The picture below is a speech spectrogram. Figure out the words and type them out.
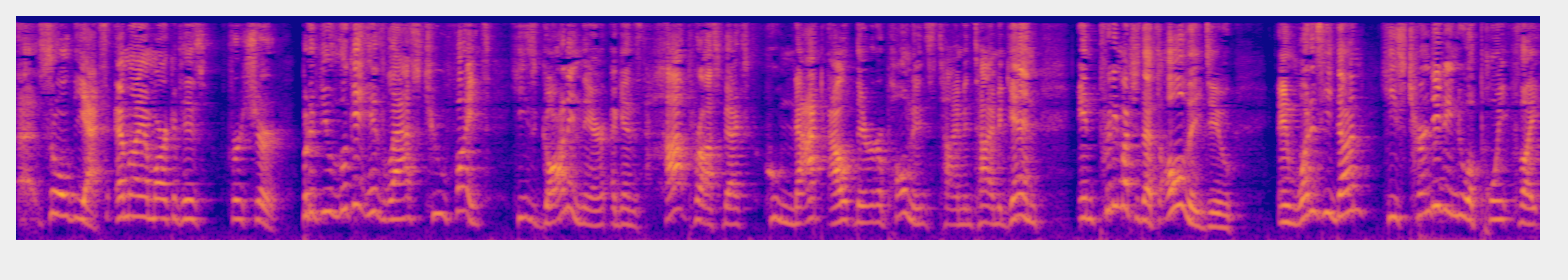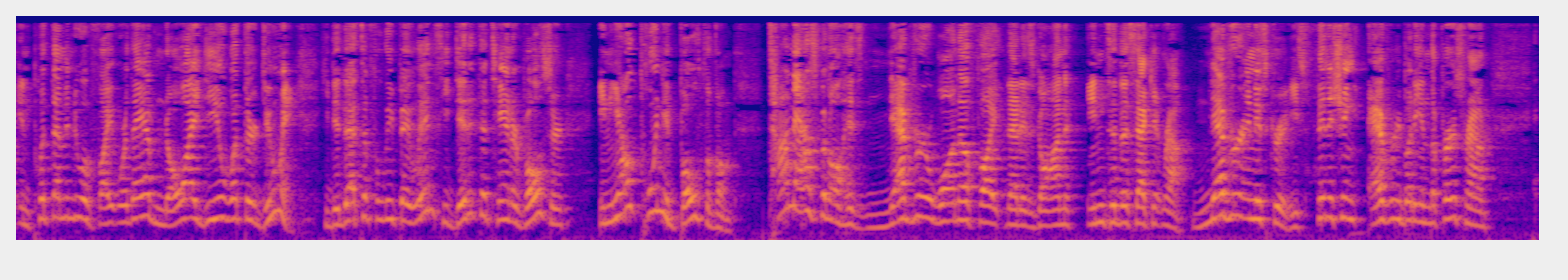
uh, so yes, am I a mark of his? For sure. But if you look at his last two fights, he's gone in there against hot prospects who knock out their opponents time and time again. And pretty much that's all they do. And what has he done? He's turned it into a point fight and put them into a fight where they have no idea what they're doing. He did that to Felipe Lins. He did it to Tanner Boser. And he outpointed both of them. Tom Aspinall has never won a fight that has gone into the second round. Never in his career. He's finishing everybody in the first round.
